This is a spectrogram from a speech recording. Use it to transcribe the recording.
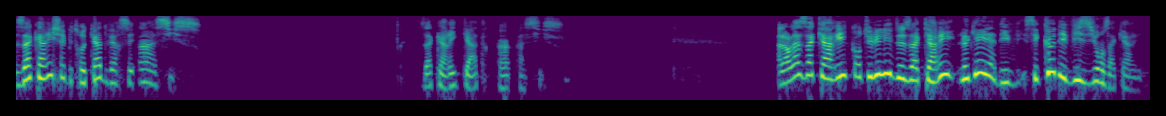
Zacharie chapitre 4, versets 1 à 6. Zacharie 4, 1 à 6. Alors là, Zacharie, quand tu lis le livre de Zacharie, le gars, il a des, c'est que des visions, Zacharie.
